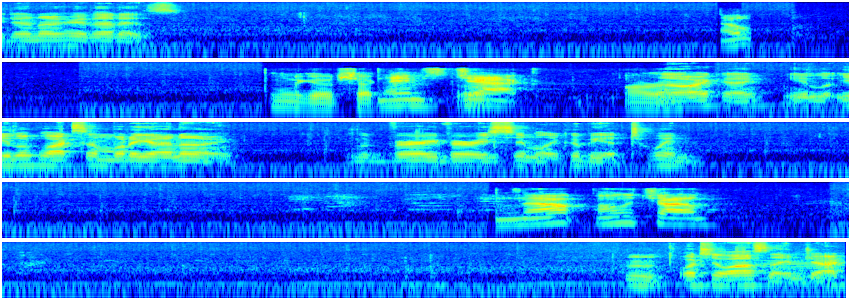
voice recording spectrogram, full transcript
You don't know who that is? Nope. I'm gonna go check. Name's the- Jack. Alright. Oh, okay. You look, you look like somebody I know. You look very, very similar. Could be a twin. No, only child. Hmm. What's your last name, Jack?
